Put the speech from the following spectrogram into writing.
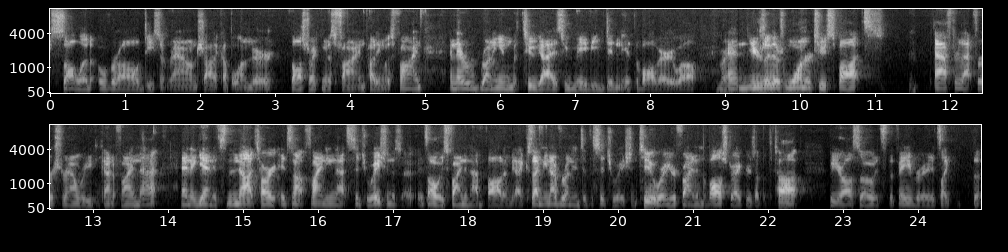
solid overall decent round, shot a couple under. Ball striking was fine, putting was fine, and they're running in with two guys who maybe didn't hit the ball very well. Right. And usually there's one or two spots after that first round where you can kind of find that. And again, it's not target. It's not finding that situation. It's, it's always finding that bottom guy. Because I mean, I've run into the situation too where you're finding the ball strikers up at the top, but you're also it's the favorite. It's like the,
